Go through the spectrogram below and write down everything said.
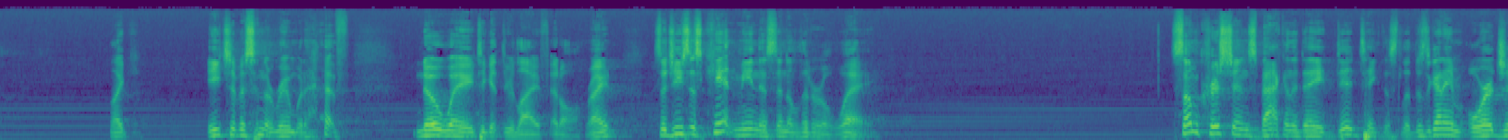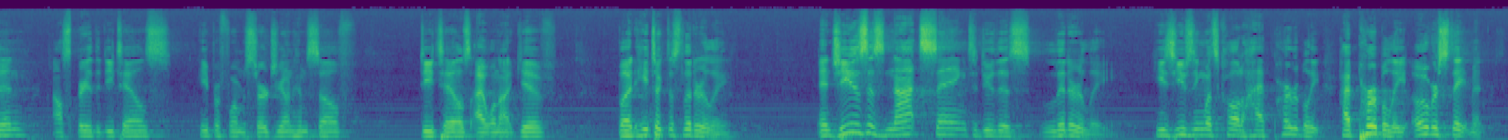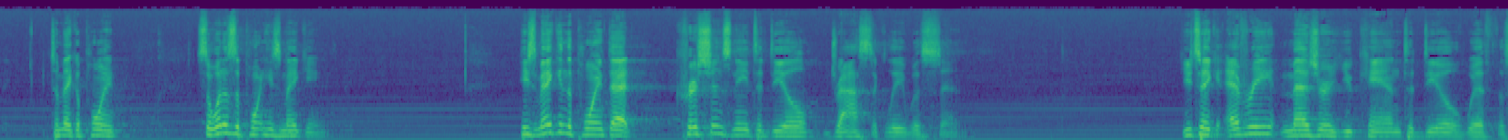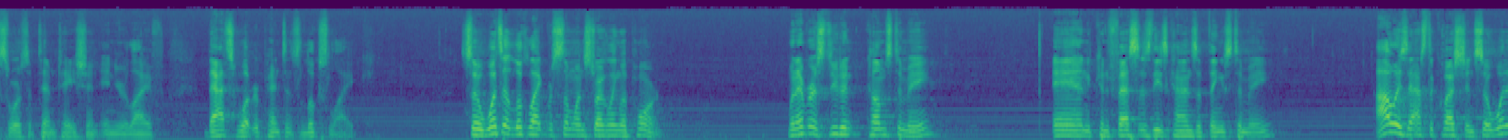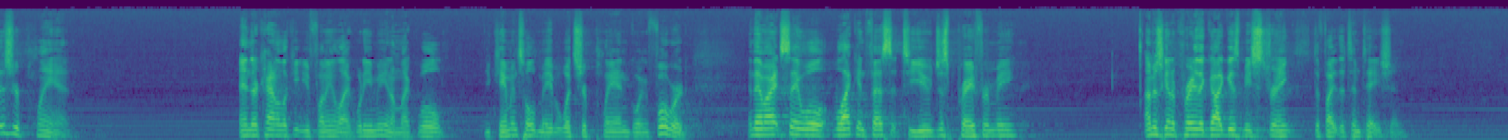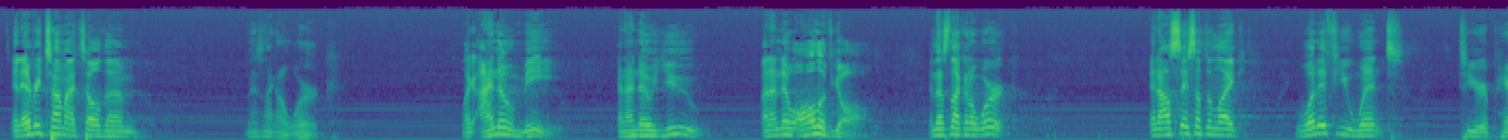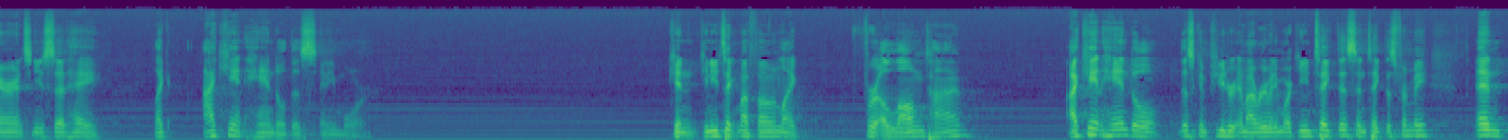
Like, each of us in the room would have no way to get through life at all, right? So Jesus can't mean this in a literal way. Some Christians back in the day did take this literally. There's a guy named Origen. I'll spare you the details. He performed surgery on himself. Details I will not give. But he took this literally. And Jesus is not saying to do this literally. He's using what's called hyperbole, hyperbole, overstatement, to make a point. So, what is the point he's making? He's making the point that Christians need to deal drastically with sin. You take every measure you can to deal with the source of temptation in your life. That's what repentance looks like. So, what's it look like for someone struggling with porn? Whenever a student comes to me and confesses these kinds of things to me, I always ask the question so, what is your plan? And they're kind of looking at you funny, like, what do you mean? I'm like, well, you came and told me, but what's your plan going forward? And they might say, Well, will I confess it to you? Just pray for me. I'm just going to pray that God gives me strength to fight the temptation. And every time I tell them, that's not going to work. Like, I know me, and I know you, and I know all of y'all, and that's not going to work. And I'll say something like, What if you went to your parents and you said, Hey, like, I can't handle this anymore? Can, can you take my phone like for a long time? I can't handle this computer in my room anymore. Can you take this and take this from me? And,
